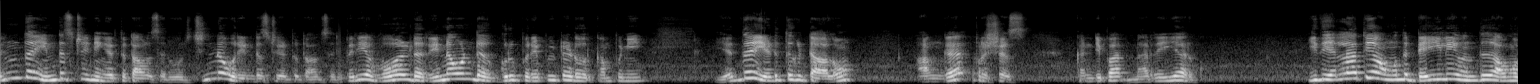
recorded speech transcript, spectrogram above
எந்த இண்டஸ்ட்ரி நீங்கள் எடுத்துட்டாலும் சரி ஒரு சின்ன ஒரு இண்டஸ்ட்ரி எடுத்துட்டாலும் சரி பெரிய வேர்ல்டு ரினவுண்டு குரூப் ரெப்யூட்டட் ஒரு கம்பெனி எதை எடுத்துக்கிட்டாலும் அங்கே ப்ரெஷர்ஸ் கண்டிப்பாக நிறைய இருக்கும். இது எல்லாத்தையும் அவங்க வந்து டெய்லி வந்து அவங்க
